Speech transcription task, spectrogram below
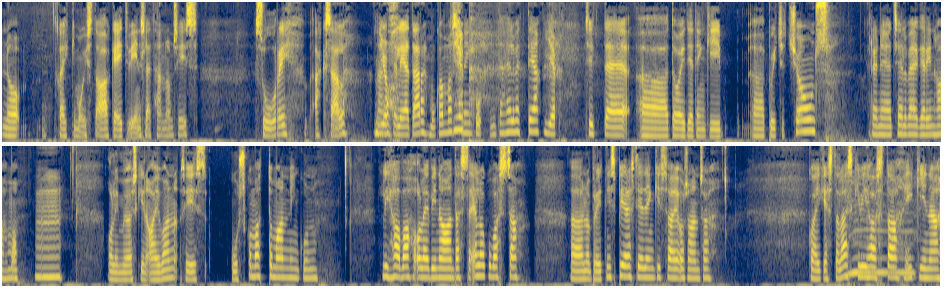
no kaikki muistaa, Kate Winslet, hän on siis suuri XL-näyttelijätär mukamassa, Jep. niin kuin, mitä helvettiä. jep. Sitten äh, toi tietenkin äh, Bridget Jones, Renee Zellwegerin hahmo, Mm. oli myöskin aivan siis uskomattoman niin kuin, lihava olevinaan tässä elokuvassa. No Britney Spears tietenkin sai osansa kaikesta läskivihasta mm. ikinä.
